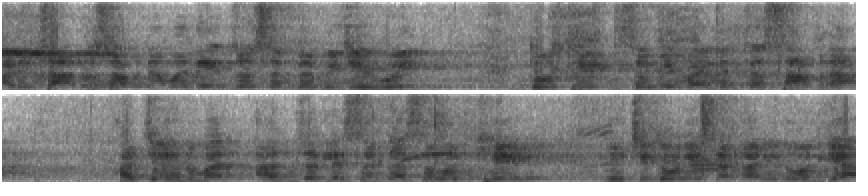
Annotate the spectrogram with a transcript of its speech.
आणि चालू सामन्यामध्ये जो संघ विजयी होईल तो थेट सेमीफायनलचा सामना हा जय हनुमान अंजरले संघासोबत खेळ. याची दोन्ही संघांनी नोंद घ्या.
